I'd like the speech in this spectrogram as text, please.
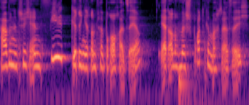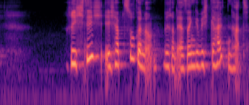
habe natürlich einen viel geringeren Verbrauch als er. Er hat auch noch mehr Sport gemacht als ich. Richtig, ich habe zugenommen, während er sein Gewicht gehalten hat.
